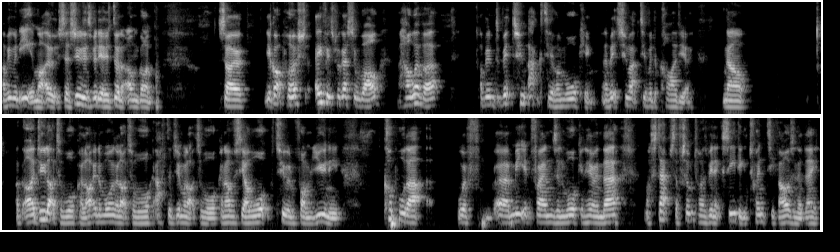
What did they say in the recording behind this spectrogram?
I've even eaten my oats. So as soon as this video is done, I'm gone. So you got pushed. AFIT's progressing well. However, I've been a bit too active on walking, a bit too active with the cardio. Now, I do like to walk a lot. In the morning, I like to walk. After gym, I like to walk. And obviously, I walk to and from uni. Couple that with uh, meeting friends and walking here and there, my steps have sometimes been exceeding 20,000 a day.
